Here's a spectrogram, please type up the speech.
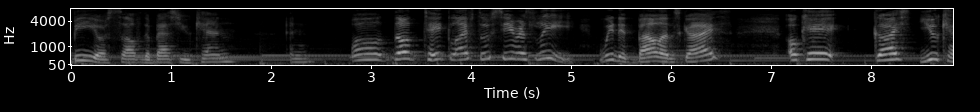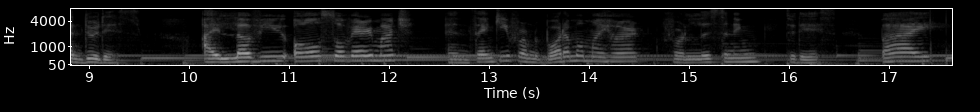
be yourself the best you can, and well, don't take life too seriously. We need balance, guys. Okay, guys, you can do this. I love you all so very much, and thank you from the bottom of my heart for listening to this. Bye.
